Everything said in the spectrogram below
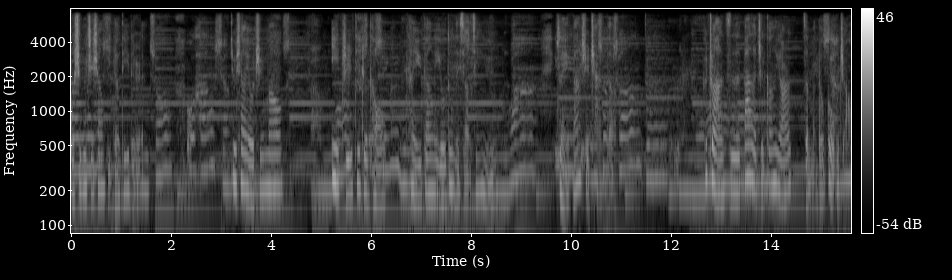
我是个智商比较低的人，就像有只猫一直低着头看鱼缸里游动的小金鱼，嘴巴是馋的，可爪子扒拉着缸沿怎么都够不着。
